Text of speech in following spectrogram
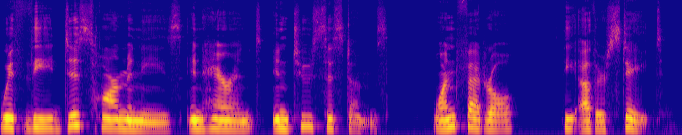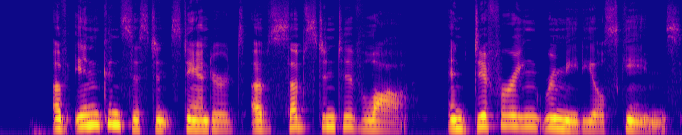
with the disharmonies inherent in two systems, one federal, the other state, of inconsistent standards of substantive law and differing remedial schemes.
